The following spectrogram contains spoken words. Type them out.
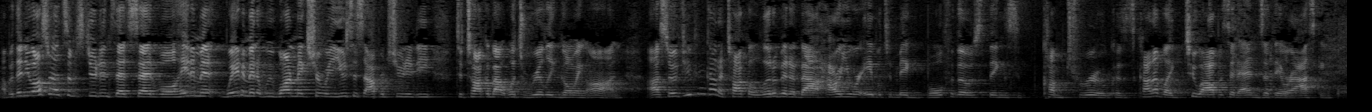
Uh, but then you also had some students that said, well, wait a minute, wait a minute. We want to make sure we use this opportunity to talk about what's really going on. Uh, so if you can kind of talk a little bit about how you were able to make both of those things come true, because it's kind of like two opposite ends that they were asking for.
